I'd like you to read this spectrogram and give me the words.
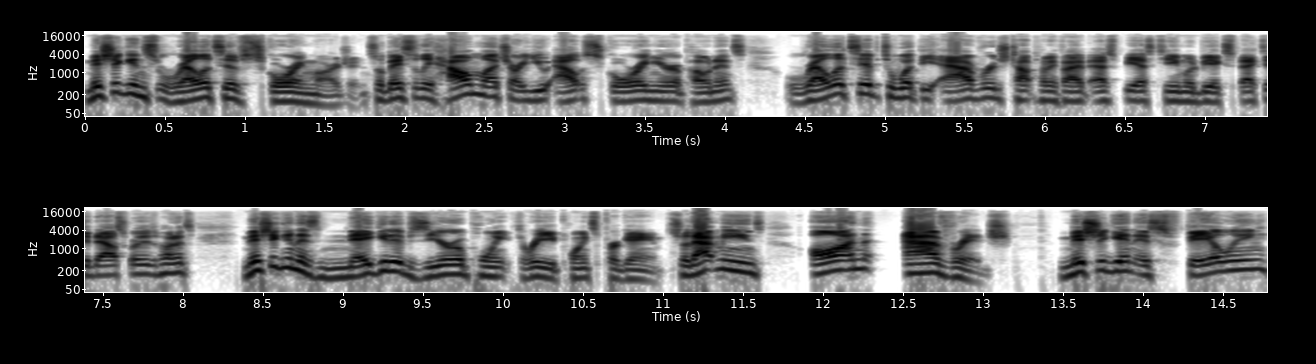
Michigan's relative scoring margin. So basically, how much are you outscoring your opponents relative to what the average top 25 FBS team would be expected to outscore these opponents, Michigan is negative 0.3 points per game. So that means on average, Michigan is failing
